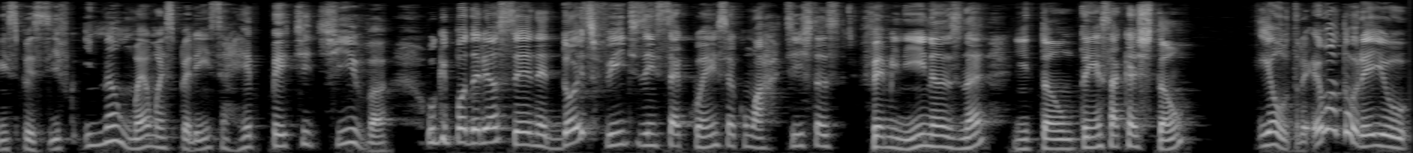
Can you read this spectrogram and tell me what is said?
em específico e não é uma experiência repetitiva, o que poderia ser, né, dois feats em sequência com artistas femininas, né? Então tem essa questão. E outra, eu adorei o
